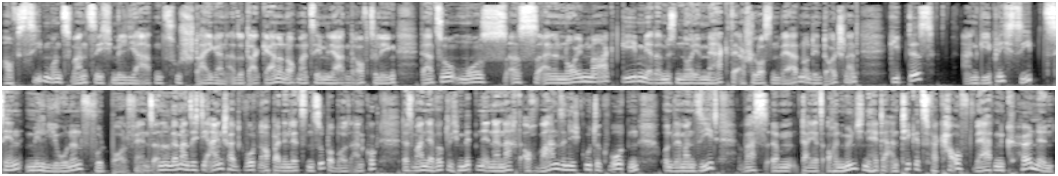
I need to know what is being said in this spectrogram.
auf 27 Milliarden zu steigern. Also da gerne nochmal 10 Milliarden draufzulegen. Dazu muss es einen neuen Markt geben. Ja, da müssen neue Märkte erschlossen werden. Und in Deutschland gibt es angeblich 17 Millionen Football-Fans. Also wenn man sich die Einschaltquoten auch bei den letzten Super Bowls anguckt, das waren ja wirklich mitten in der Nacht auch wahnsinnig gute Quoten. Und wenn man sieht, was ähm, da jetzt auch in München hätte an Tickets verkauft werden können,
